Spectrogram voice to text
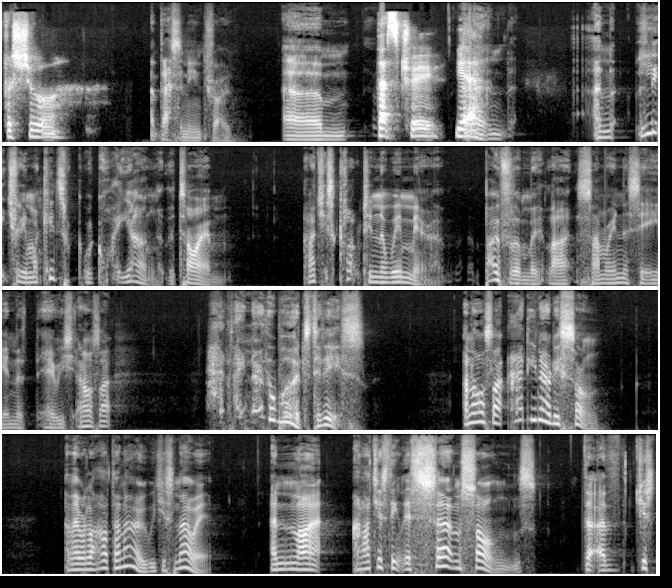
For sure. That's an intro. Um, that's true. Yeah. And, and literally, my kids were quite young at the time. I just clocked in the wind mirror. Both of them were like "Summer in the City" and the airy. And I was like, "How do they know the words to this?" And I was like, "How do you know this song?" And they were like, "I don't know. We just know it." And like, and I just think there's certain songs that are just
